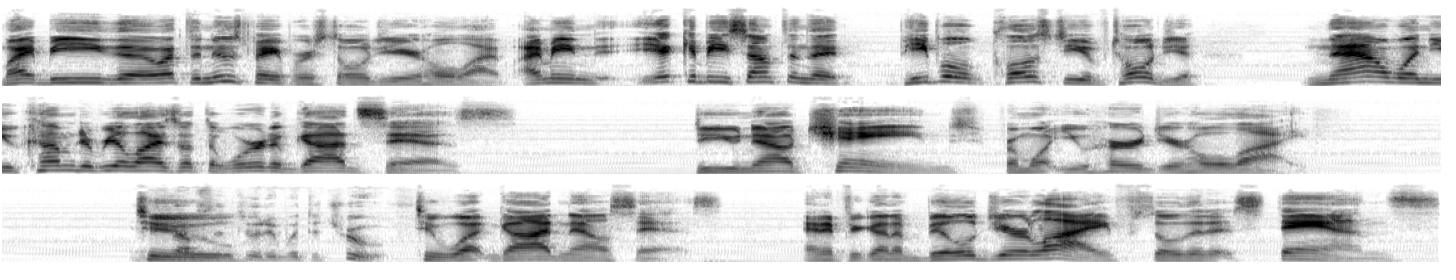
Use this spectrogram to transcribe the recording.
Might be the what the newspapers told you your whole life. I mean, it could be something that people close to you have told you. Now, when you come to realize what the Word of God says, do you now change from what you heard your whole life And to substituted with the truth. to what God now says? And if you're going to build your life so that it stands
